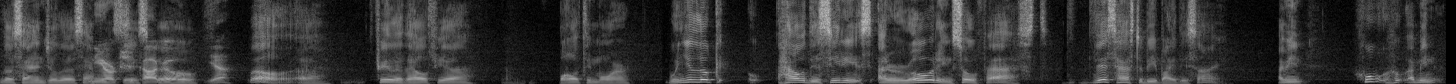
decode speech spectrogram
Los Angeles, San New York, Francisco, Chicago. Yeah. well, uh, Philadelphia, Baltimore. When you look how the cities are eroding so fast, this has to be by design. I mean, who, who I mean,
